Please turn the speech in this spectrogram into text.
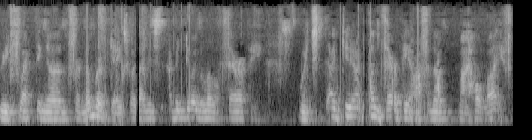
reflecting on for a number of days was I was I've been doing a little therapy, which I do I've done therapy off and on my whole life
